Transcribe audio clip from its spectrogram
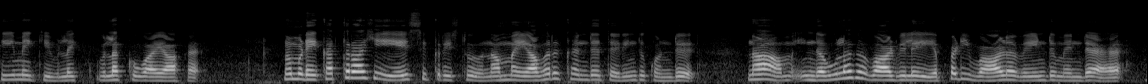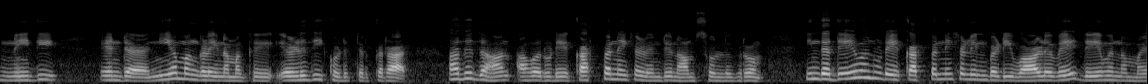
தீமைக்கு விலை விளக்குவாயாக. நம்முடைய கர்த்தராகிய இயேசு கிறிஸ்து நம்மை அவருக்கென்று தெரிந்து கொண்டு நாம் இந்த உலக வாழ்விலே எப்படி வாழ வேண்டும் என்ற நிதி என்ற நியமங்களை நமக்கு எழுதி கொடுத்திருக்கிறார். அதுதான் அவருடைய கற்பனைகள் என்று நாம் சொல்லுகிறோம். இந்த தேவனுடைய கற்பனைகளின்படி வாழவே தேவன் நம்மை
